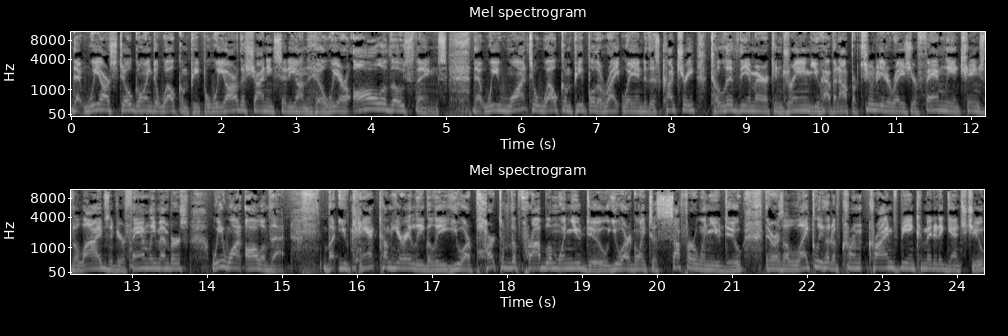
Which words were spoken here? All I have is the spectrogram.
that we are still going to welcome people. We are the shining city on the hill. We are all of those things that we want to welcome people the right way into this country to live the American dream. You have an opportunity to raise your family and change the lives of your family members. We want all of that. But you can't come here illegally. You are part of the problem problem when you do. You are going to suffer when you do. There is a likelihood of cr- crimes being committed against you.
